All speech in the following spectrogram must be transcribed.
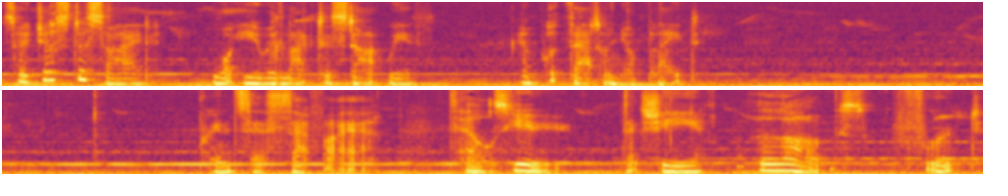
So just decide what you would like to start with and put that on your plate. Princess Sapphire tells you that she loves fruit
